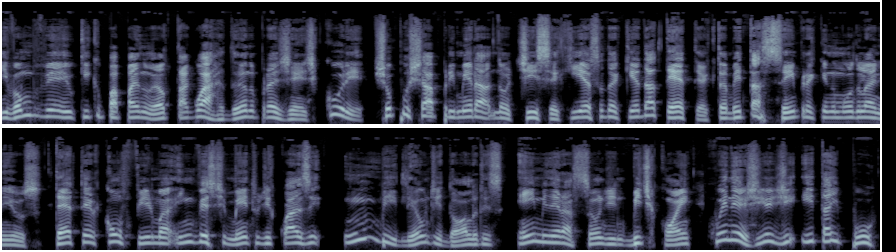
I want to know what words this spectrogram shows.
e vamos ver aí o que, que o Papai Noel tá guardando pra gente. Curi, deixa eu puxar a primeira notícia aqui, essa daqui é da Tether, que também tá sempre aqui no Modular News. Tether confirma investimento de quase 1 bilhão de dólares em mineração de Bitcoin com energia de Itaipu.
